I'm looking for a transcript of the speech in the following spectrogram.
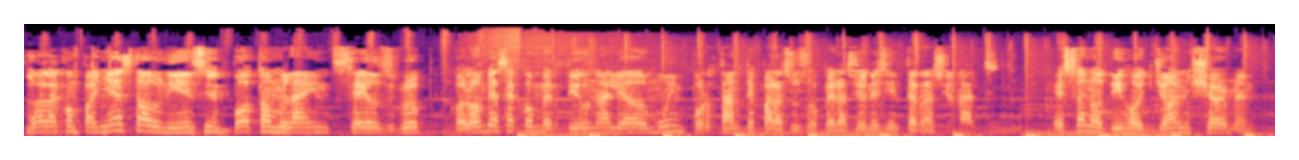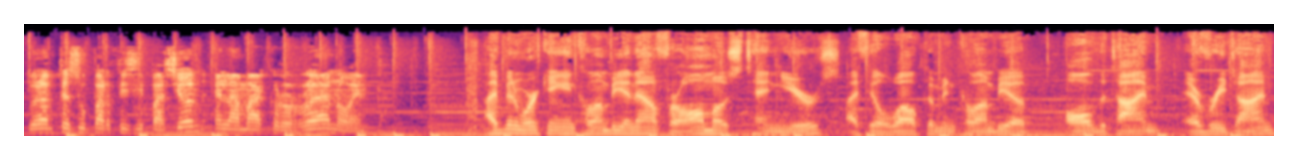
Para la compañía estadounidense Bottom Line Sales Group, Colombia se ha convertido en un aliado muy importante para sus operaciones internacionales. Esto nos dijo John Sherman durante su participación en la Macro Rueda 90. I've been working in Colombia now for almost 10 years. I feel welcome in Colombia all the time, every time,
